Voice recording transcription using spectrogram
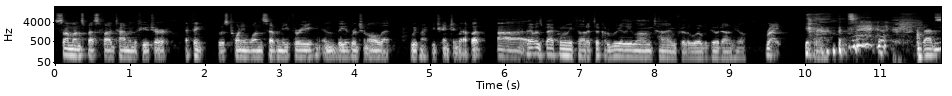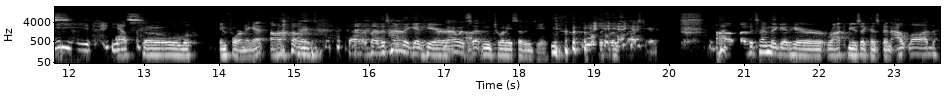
some unspecified time in the future. I think it was 2173 in the original that we might be changing that. But uh, that was back when we thought it took a really long time for the world to go downhill. right. That's that's Yee. yep. also informing it. Um, by, by the time Now- they get here, Now it's uh, set in 2017, which was last year. Uh, by the time they get here, rock music has been outlawed.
